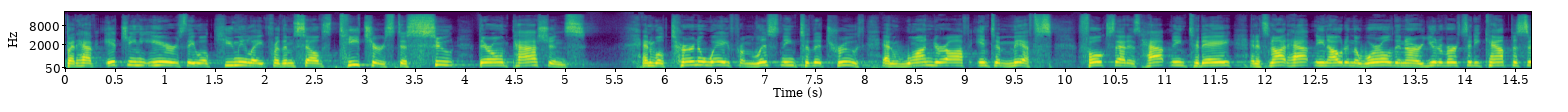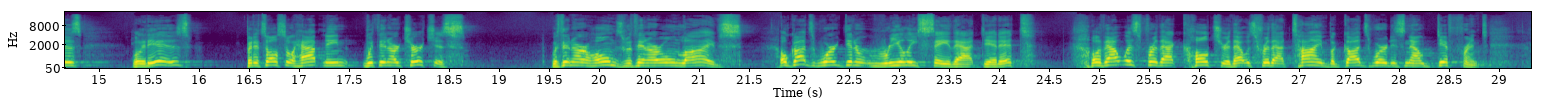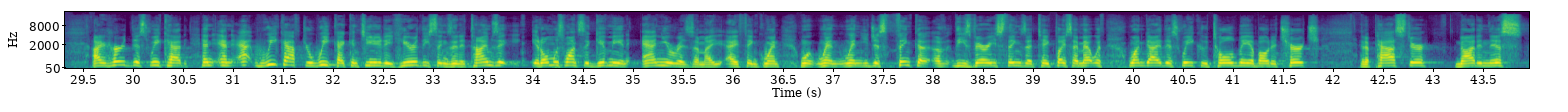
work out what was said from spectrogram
but have itching ears they will accumulate for themselves teachers to suit their own passions, and will turn away from listening to the truth and wander off into myths. Folks, that is happening today, and it's not happening out in the world in our university campuses. Well, it is, but it's also happening within our churches, within our homes, within our own lives. Oh, God's word didn't really say that, did it? Oh, that was for that culture, that was for that time, but God's word is now different. I heard this week had, and, and week after week, I continue to hear these things, and at times it, it almost wants to give me an aneurysm, I, I think, when, when, when you just think of these various things that take place. I met with one guy this week who told me about a church and a pastor, not in this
